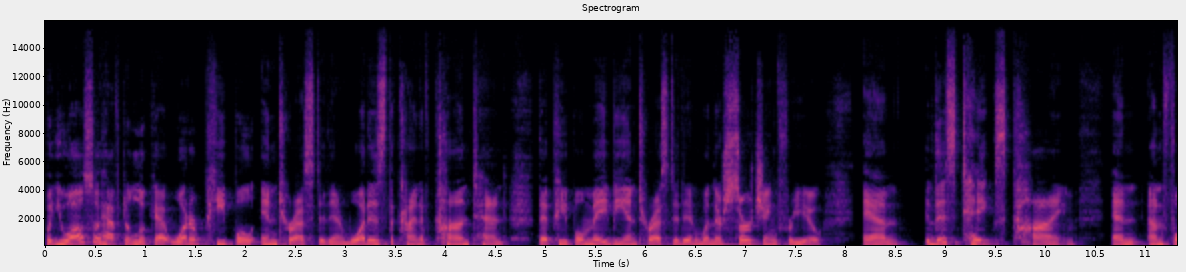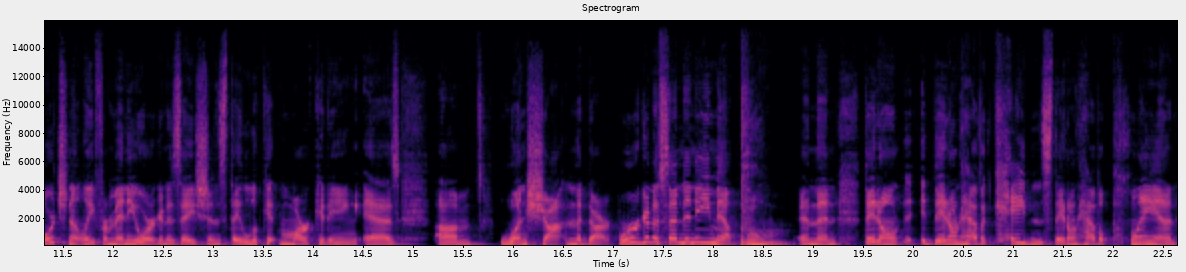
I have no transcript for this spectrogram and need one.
But you also have to look at what are people interested in? What is the kind of content that people may be interested in when they're searching for you? And this takes time. And unfortunately, for many organizations, they look at marketing as um, one shot in the dark. We're going to send an email, boom, and then they don't they don't have a cadence. They don't have a plan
